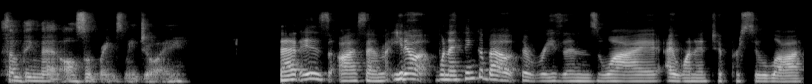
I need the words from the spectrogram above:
something that also brings me joy. That is awesome. You know, when I think about the reasons why I wanted to pursue law,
